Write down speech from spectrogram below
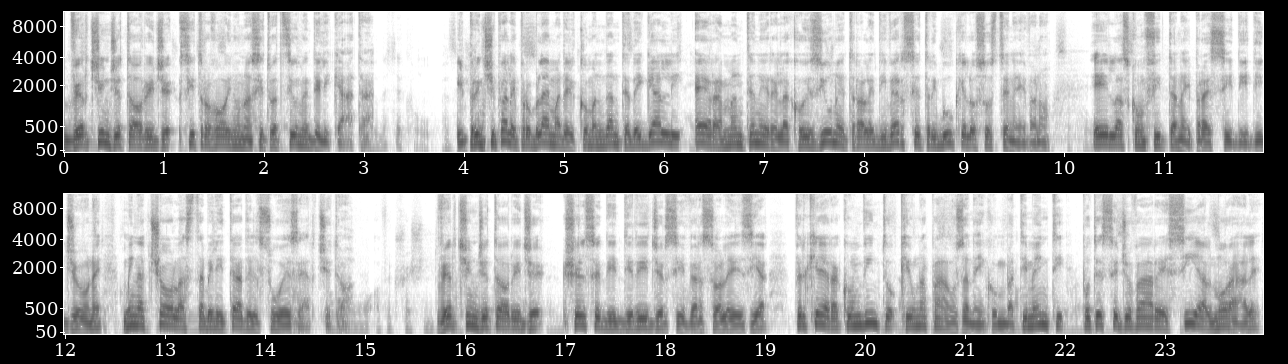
Vercingetorige si trovò in una situazione delicata. Il principale problema del comandante dei Galli era mantenere la coesione tra le diverse tribù che lo sostenevano e la sconfitta nei pressi di Digione minacciò la stabilità del suo esercito. Vercingetorige scelse di dirigersi verso Alesia perché era convinto che una pausa nei combattimenti potesse giovare sia al morale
